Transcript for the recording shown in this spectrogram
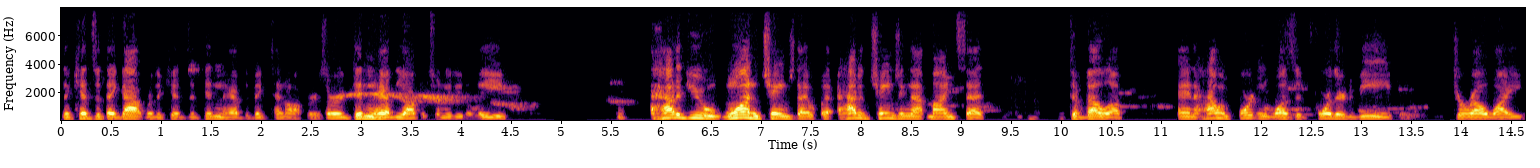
the kids that they got were the kids that didn't have the Big Ten offers or didn't have the opportunity to leave. How did you, one, change that? How did changing that mindset develop? And how important was it for there to be Jarrell White,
